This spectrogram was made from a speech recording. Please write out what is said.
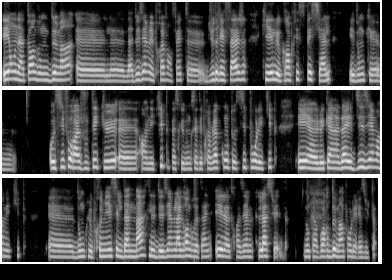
Et on attend donc demain euh, la deuxième épreuve en fait du dressage, qui est le Grand Prix spécial. Et donc aussi, il faut rajouter que en équipe, parce que donc cette épreuve-là compte aussi pour l'équipe, et le Canada est dixième en équipe euh, donc le premier, c'est le Danemark, le deuxième, la Grande-Bretagne et le troisième, la Suède. Donc à voir demain pour les résultats.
